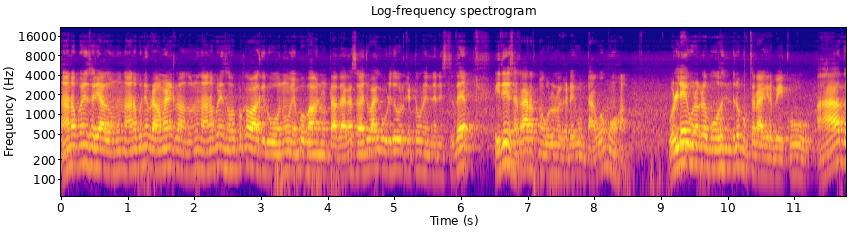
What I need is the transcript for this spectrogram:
ನಾನೊಬ್ಬನೇ ಸರಿಯಾದವನು, ನಾನೊಬ್ಬನೇ ಪ್ರಾಮಾಣಿಕನಾದವನು, ನಾನೊಬ್ಬನೇ ಸಮರ್ಪಕವಾಗಿರುವವನು ಎಂಬ ಭಾವನೆ ಉಂಟಾದಾಗ ಸಹಜವಾಗಿ ಉಳಿದವರು ಕೆಟ್ಟವರು ಎಂದೆನಿಸುತ್ತದೆ ಇದೇ ಸಕಾರಾತ್ಮಕ ಗುಣಗಳ ಕಡೆಗೆ ಉಂಟಾಗುವ ಮೋಹ. ಒಳ್ಳೆಯ ಗುಣಗಳ ಮೋಹದಿಂದಲೂ ಮುಕ್ತರಾಗಿರಬೇಕು. ಆಗ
